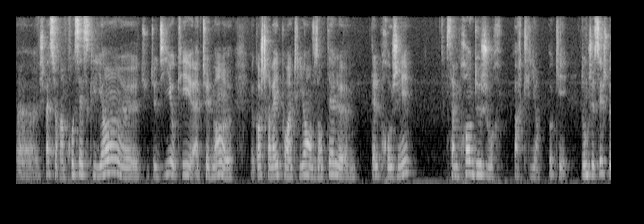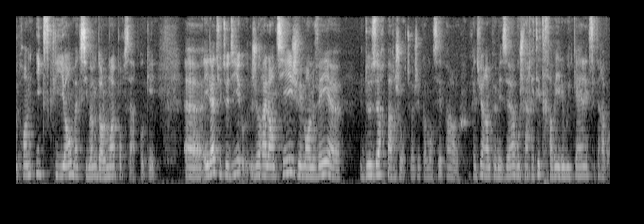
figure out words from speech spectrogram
euh, je sais pas, sur un process client, euh, tu te dis, OK, actuellement, euh, quand je travaille pour un client en faisant tel, tel projet, ça me prend deux jours par client. OK. Donc, je sais que je peux prendre X clients maximum dans le mois pour ça. OK. Euh, et là, tu te dis, je ralentis, je vais m'enlever euh, deux heures par jour. Tu vois, j'ai commencé par euh, réduire un peu mes heures, ou je vais arrêter de travailler les week-ends, etc. Bon.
